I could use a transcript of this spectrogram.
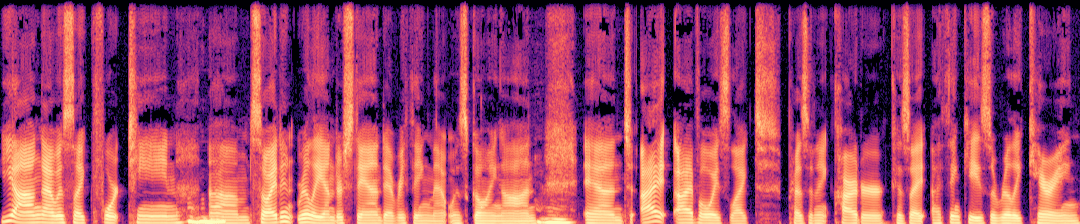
young. I was like 14, Mhm. um, so I didn't really understand everything that was going on. Mhm. And I, I've always liked President Carter because I, I think he's a really caring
